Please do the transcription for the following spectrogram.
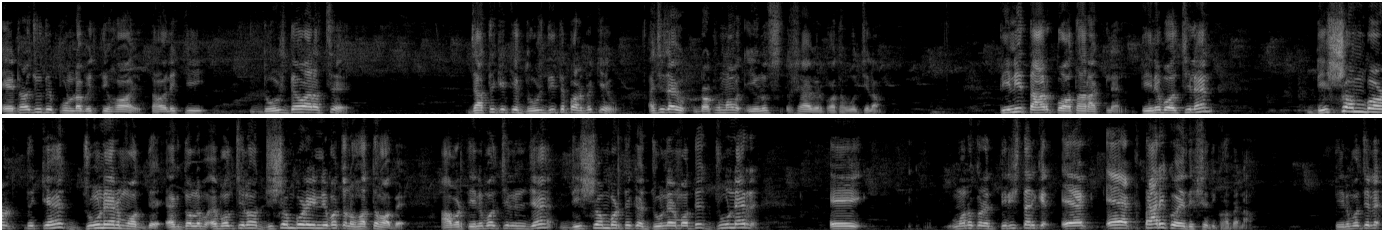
এটা যদি পুনরাবৃত্তি হয়, তাহলে কি দোষ দেওয়ার আছে? জাতিকে কি দোষ দিতে পারবে কেউ? আচ্ছা যাই হোক, ডক্টর মোহাম্মদ ইউনুস সাহেবের কথা বলছিলাম। তিনি তার কথা রাখলেন। তিনি বলছিলেন, ডিসেম্বর থেকে জুনের মধ্যে একদল বলছিল, ডিসেম্বরে নির্বাচন হতে হবে। আবার তিনি বলছিলেন যে, ডিসেম্বর থেকে জুনের মধ্যে, জুনের এই মনে করেন তিরিশ তারিখের এক এক তারিখও এদিক সেদিক হবে না। তিনি বলছিলেন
